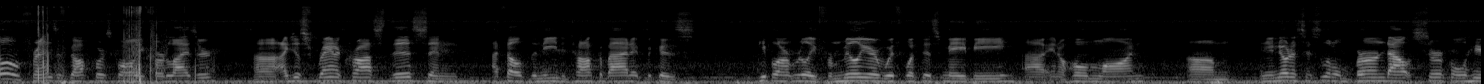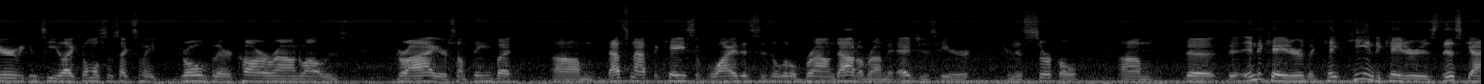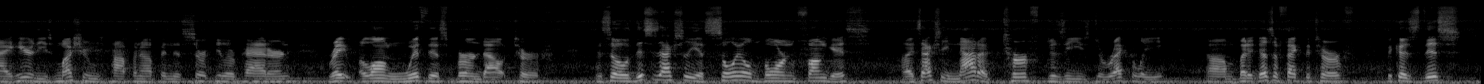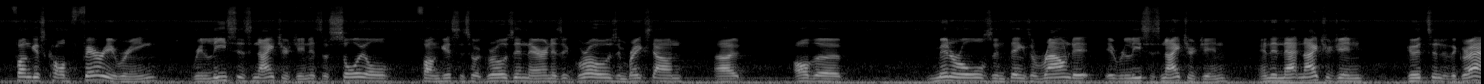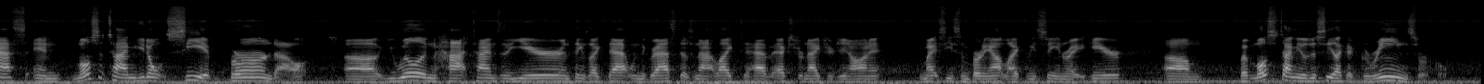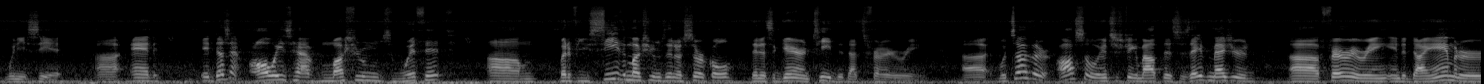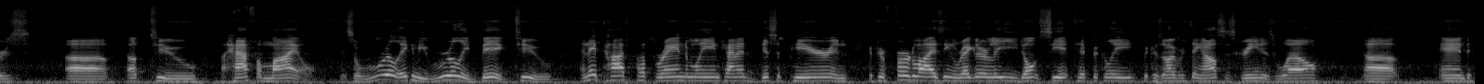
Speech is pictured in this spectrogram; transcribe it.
Hello, friends of Golf Course Quality Fertilizer. Uh, I just ran across this and I felt the need to talk about it because people aren't really familiar with what this may be uh, in a home lawn. Um, and you notice this little burned out circle here. We can see like almost looks like somebody drove their car around while it was dry or something, but um, that's not the case of why this is a little browned out around the edges here in this circle. Um, the, the indicator, the key indicator is this guy here, these mushrooms popping up in this circular pattern right along with this burned out turf. And so this is actually a soil-borne fungus. Uh, it's actually not a turf disease directly, um, but it does affect the turf because this fungus called fairy ring releases nitrogen. It's a soil fungus, and so it grows in there, and as it grows and breaks down uh, all the minerals and things around it, it releases nitrogen, and then that nitrogen gets into the grass, and most of the time you don't see it burned out. Uh, you will in hot times of the year and things like that when the grass does not like to have extra nitrogen on it. You might see some burning out like we're seeing right here. Um, but most of the time you'll just see like a green circle when you see it. Uh, and it doesn't always have mushrooms with it, um, but if you see the mushrooms in a circle, then it's guaranteed that that's fairy ring. Uh, what's other also interesting about this is they've measured uh, fairy ring into diameters uh, up to a half a mile. And so really, they can be really big too. And they pop up randomly and kind of disappear. And if you're fertilizing regularly, you don't see it typically because everything else is green as well. Uh, and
